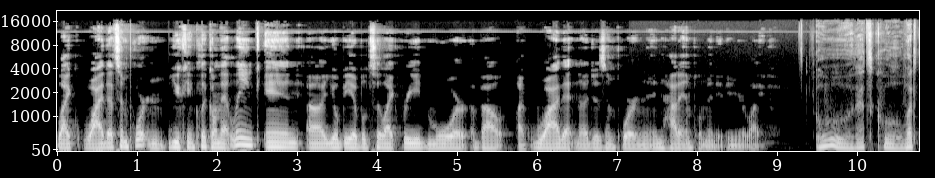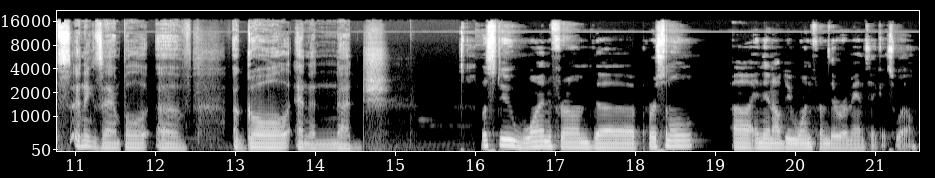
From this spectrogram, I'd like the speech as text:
like why that's important, you can click on that link and uh, you'll be able to like read more about like why that nudge is important and how to implement it in your life. Ooh, that's cool. What's an example of a goal and a nudge? Let's do one from the personal, uh, and then I'll do one from the romantic as well.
